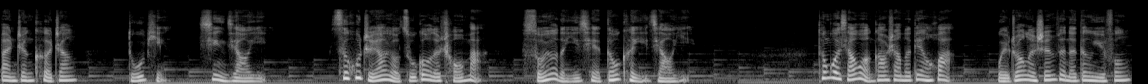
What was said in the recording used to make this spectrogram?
办证刻章、毒品、性交易，似乎只要有足够的筹码，所有的一切都可以交易。通过小广告上的电话，伪装了身份的邓玉峰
